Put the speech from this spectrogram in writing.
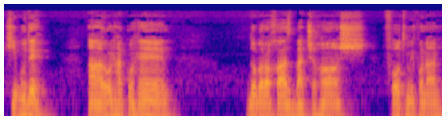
کی بوده؟ آرون هکوهن دو براخا از بچه هاش فوت می‌کنن.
